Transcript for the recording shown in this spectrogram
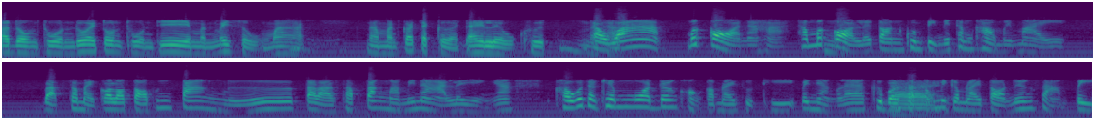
ระดมทุนด้วยต้นทุนที่มันไม่สูงมาก นะมันก็จะเกิดได้เร็วขึ้น แต่ว่าเมื่อก่อนนะคะถ้าเมื่อก่อนเลยตอนคุณปิ่นมิตรทำข่าวใหม่ ๆ แบบสมัยกรตเพิ่งตั้ง หรือตลาดทรัพย์ตั้งมาไม่นานอะไรอย่างเงี้ยเขาก็จะเข้มงวดเรื่องของกำไรสุทธิเป็นอย่างแรกคือบริษัทต้องมีกำไรต่อเนื่องสามปี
